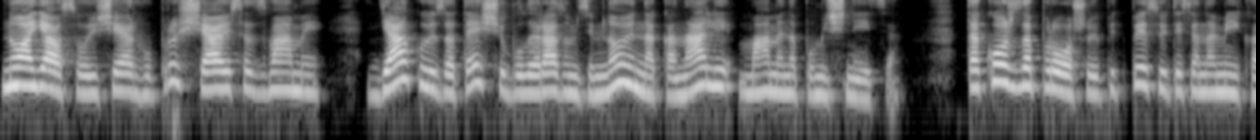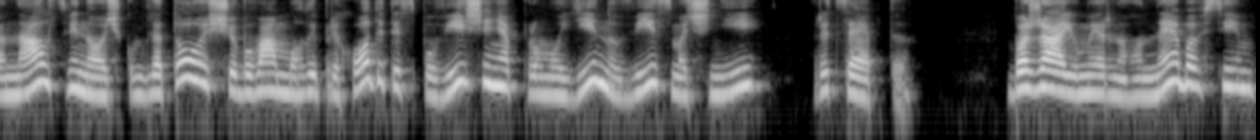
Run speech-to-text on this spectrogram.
Ну а я, в свою чергу, прощаюся з вами. Дякую за те, що були разом зі мною на каналі Мамина Помічниця. Також запрошую, підписуйтеся на мій канал дзвіночком для того, щоб вам могли приходити сповіщення про мої нові смачні рецепти. Бажаю мирного неба всім,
